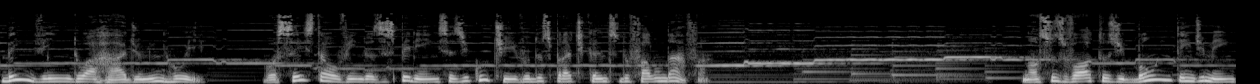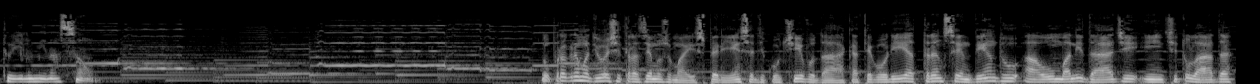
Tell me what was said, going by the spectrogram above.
Bem-vindo à Rádio Minhui. Você está ouvindo as experiências de cultivo dos praticantes do Falun Dafa. Nossos votos de bom entendimento e iluminação. No programa de hoje trazemos uma experiência de cultivo da categoria Transcendendo a Humanidade intitulada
